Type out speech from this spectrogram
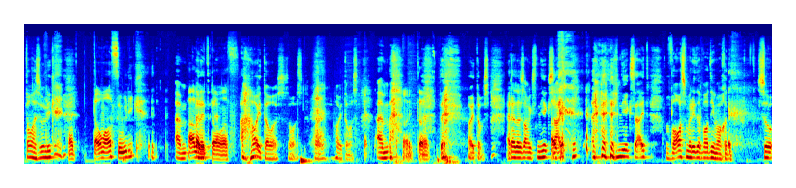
Thomas Ulig. Thomas Sulig. Ähm, Hallo hat- Thomas. Ah, Hoi Thomas, Thomas. Hoi, hoi Thomas. Ähm, Hi, Thomas. hoi Thomas. Er hat uns damals nie gesagt, nie gesagt, was wir in der Body machen. So,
